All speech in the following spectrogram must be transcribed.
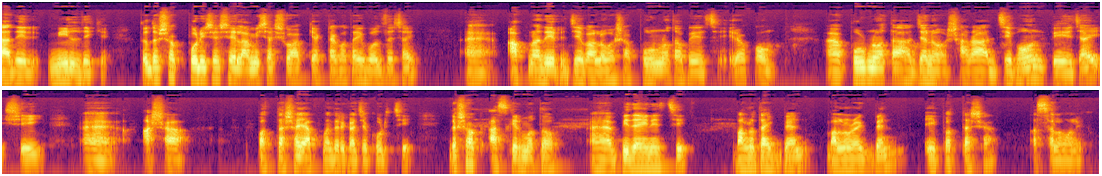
তাদের মিল দেখে। তো দর্শক পরিশেষে লামিসা সোহাগকে একটা কথাই বলতে চাই। আপনাদের যে ভালোবাসা পূর্ণতা পেয়েছে, এরকম পূর্ণতা যেন সারা জীবন পেয়ে যায়, সেই আশা, প্রত্যাশাই আপনাদের কাছে করছি। দর্শক, আজকের মতো বিদায় নিচ্ছি। ভালো থাকবেন, ভালো রাখবেন, এই প্রত্যাশা। আসসালামু আলাইকুম।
